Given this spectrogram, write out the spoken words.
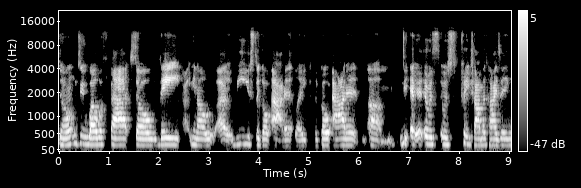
don't do well with that. So they, you know, uh, we used to go at it, like go at it. Um, it, it, was it was pretty traumatizing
